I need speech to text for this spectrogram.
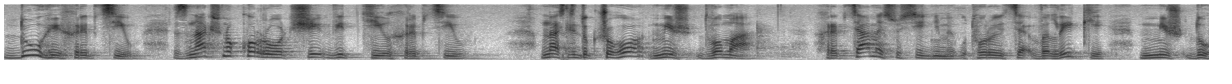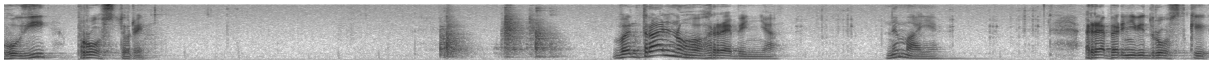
Дуги хребців значно коротші від тіл хребців, внаслідок чого між двома хребцями сусідніми утворюються великі міждугові простори. Вентрального гребення немає. Реберні відростки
